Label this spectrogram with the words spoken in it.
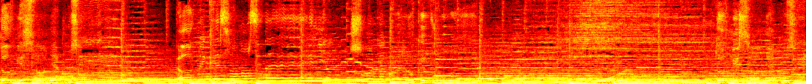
dormi e sogna così, dormi che sono sveglio, quello che vuoi. Dormi e sogna così,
